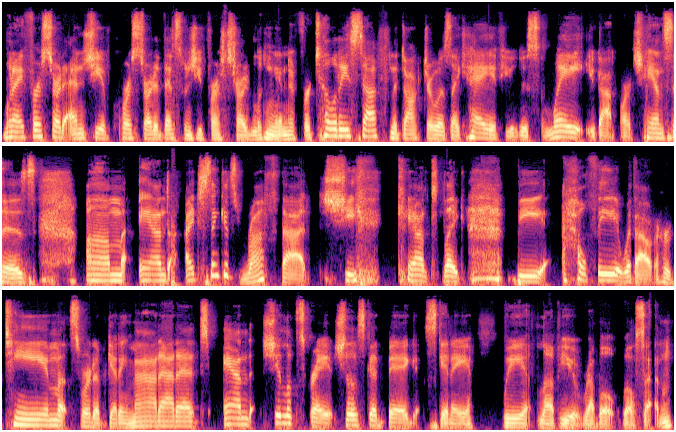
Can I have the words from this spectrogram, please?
When I first started, and she, of course, started this when she first started looking into fertility stuff, and the doctor was like, hey, if you lose some weight, you got more chances. Um, and I just think it's rough that she can't like be healthy without her team sort of getting mad at it and she looks great she looks good big skinny we love you rebel wilson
